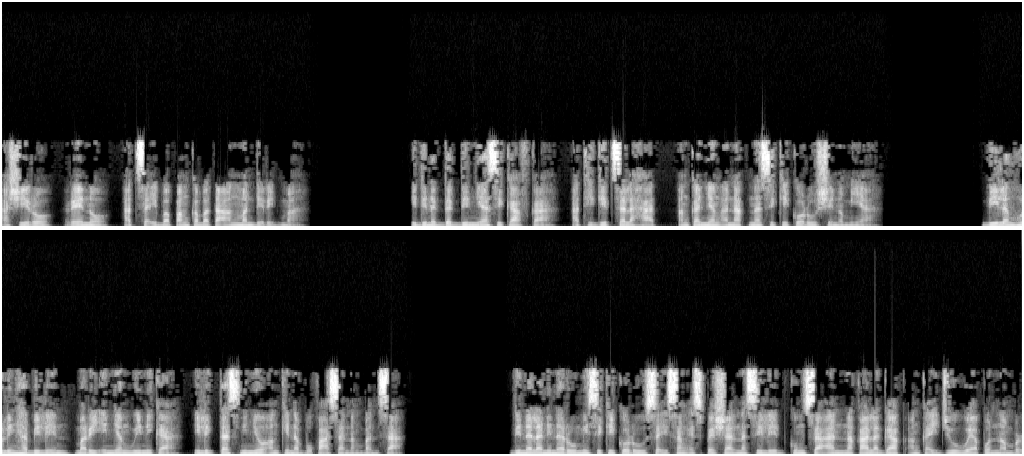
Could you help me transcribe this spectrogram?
Ashiro, Reno, at sa iba pang kabataang mandirigma. Idinagdag din niya si Kafka, at higit sa lahat, ang kanyang anak na si Kikoru Shinomiya. Bilang huling habilin, mariin niyang Winika, iligtas ninyo ang kinabukasan ng bansa. Dinala ni Narumi si Kikoru sa isang espesyal na silid kung saan nakalagak ang Kaiju Weapon No. 4.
